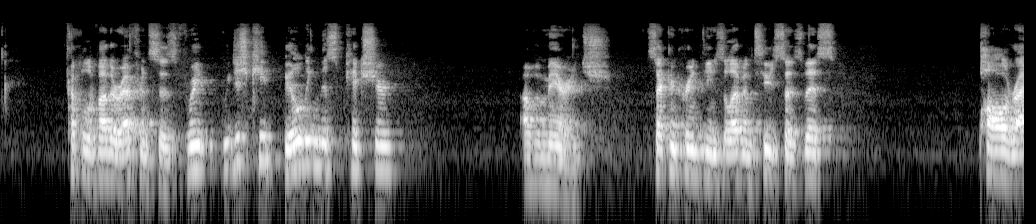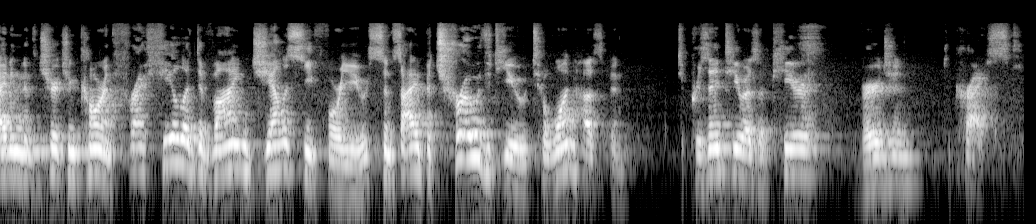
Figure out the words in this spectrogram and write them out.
A couple of other references. We, we just keep building this picture of a marriage. 2 Corinthians 11:2 says this Paul writing to the church in Corinth, For I feel a divine jealousy for you, since I betrothed you to one husband, to present you as a pure virgin to Christ.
